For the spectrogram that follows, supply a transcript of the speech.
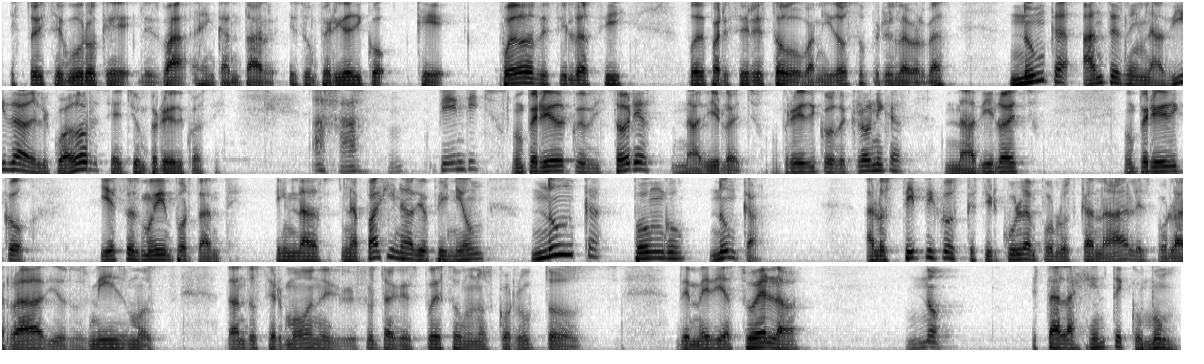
Estoy seguro que les va a encantar. Es un periódico que, puedo decirlo así, puede parecer esto vanidoso, pero es la verdad Nunca antes en la vida del Ecuador se ha hecho un periódico así. Ajá, bien dicho. Un periódico de historias, nadie lo ha hecho. Un periódico de crónicas, nadie lo ha hecho. Un periódico, y esto es muy importante, en la, en la página de opinión nunca pongo, nunca, a los típicos que circulan por los canales, por las radios, los mismos, dando sermones y resulta que después son unos corruptos de media suela. No, está la gente común.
